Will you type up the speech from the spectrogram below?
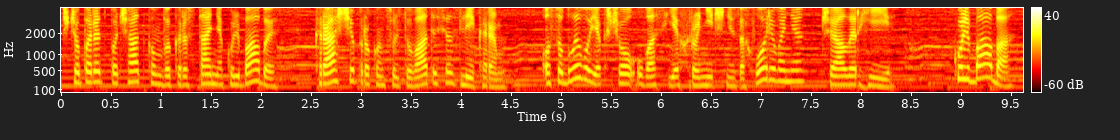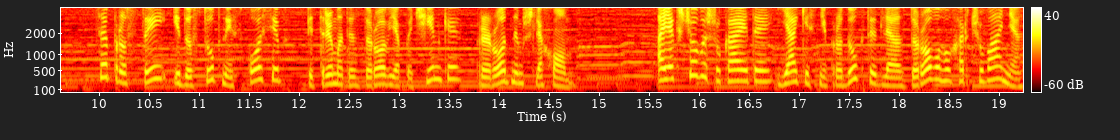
що перед початком використання кульбаби краще проконсультуватися з лікарем, особливо якщо у вас є хронічні захворювання чи алергії. Кульбаба це простий і доступний спосіб підтримати здоров'я печінки природним шляхом. А якщо ви шукаєте якісні продукти для здорового харчування,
